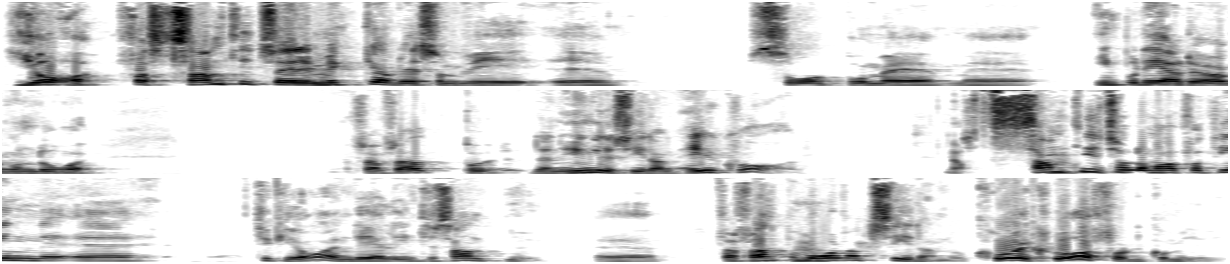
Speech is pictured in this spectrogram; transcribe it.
Ja, fast samtidigt så är det mycket av det som vi eh, såg på med, med imponerade ögon då. Framförallt på den yngre sidan är ju kvar. Ja. Samtidigt som de har fått in, eh, tycker jag, en del intressant nu. Eh, framförallt på mm. målvaktssidan då. Corey Crawford kommer ju in.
